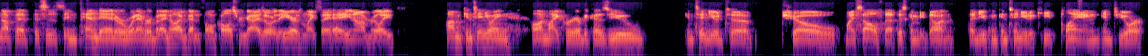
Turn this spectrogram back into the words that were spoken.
not that this is intended or whatever, but I know I've gotten phone calls from guys over the years and like say, hey, you know, I'm really, I'm continuing on my career because you continued to show myself that this can be done, that you can continue to keep playing into your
